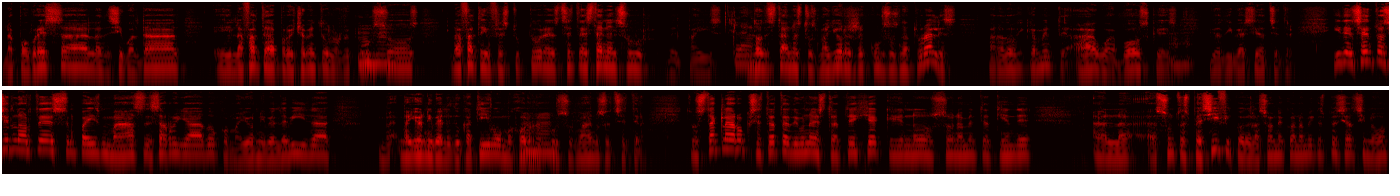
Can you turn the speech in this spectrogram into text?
La pobreza, la desigualdad, eh, la falta de aprovechamiento de los recursos, la falta de infraestructura, etcétera, está en el sur del país, donde están nuestros mayores recursos naturales, paradójicamente, agua, bosques, biodiversidad, etcétera. Y del centro hacia el norte es un país más desarrollado, con mayor nivel de vida, mayor nivel educativo, mejores recursos humanos, etcétera. Entonces está claro que se trata de una estrategia que no solamente atiende al asunto específico de la zona económica especial, sino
